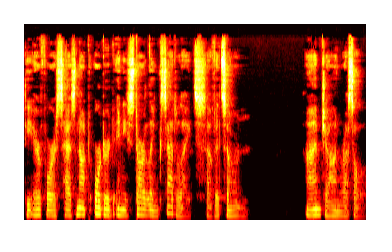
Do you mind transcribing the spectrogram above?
The Air Force has not ordered any Starlink satellites of its own. I'm John Russell.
